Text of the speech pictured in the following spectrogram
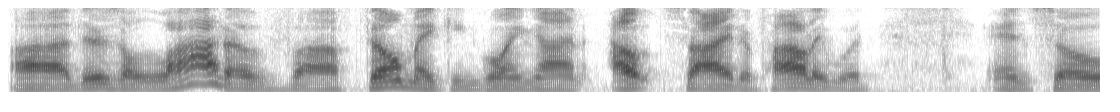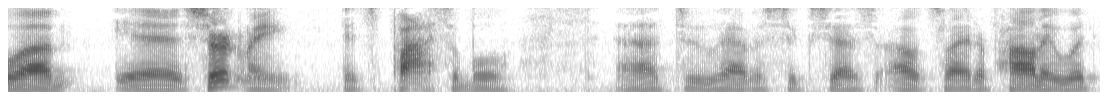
uh, there's a lot of uh, filmmaking going on outside of Hollywood. And so um, uh, certainly it's possible uh, to have a success outside of Hollywood.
